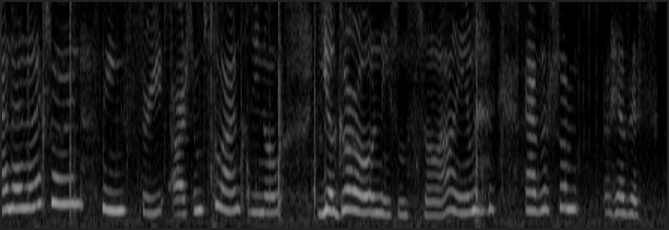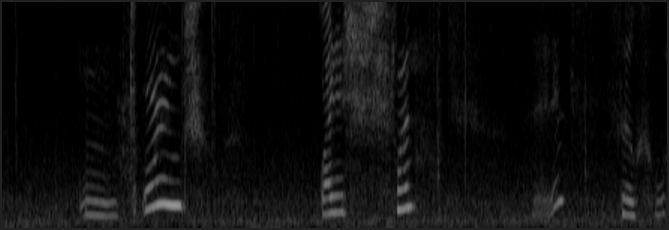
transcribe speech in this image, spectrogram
And then the next one, things three, are some slime, because you know your girl needs some slime. I have this one, I have this um, orange, whitish slime. There it is. So cool.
